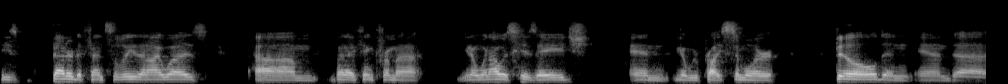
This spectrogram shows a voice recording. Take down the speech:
he's better defensively than I was, um, but I think from a you know when I was his age, and you know we were probably similar build and and uh,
